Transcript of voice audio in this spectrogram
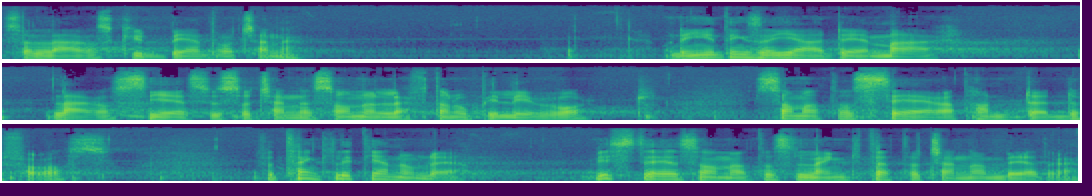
Så lærer oss Gud bedre å kjenne. Og Det er ingenting som gjør det mer. Lær oss Jesus å kjenne sånn og løfte han opp i livet vårt. Som at vi ser at han døde for oss. For Tenk litt gjennom det. Hvis det er sånn at vi lengter etter å kjenne ham bedre,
